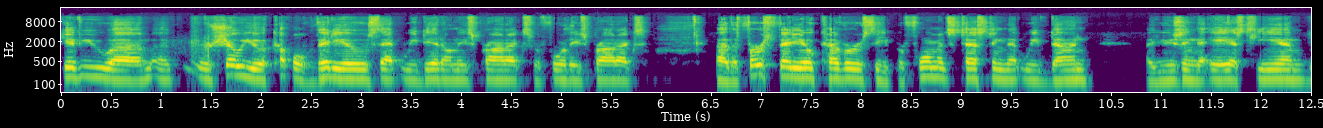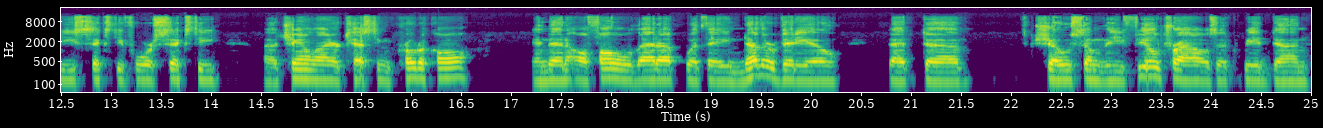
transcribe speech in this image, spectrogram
give you uh, or show you a couple videos that we did on these products or for these products. Uh, the first video covers the performance testing that we've done uh, using the ASTM D6460 uh, channel liner testing protocol. And then I'll follow that up with another video that uh, shows some of the field trials that we had done.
